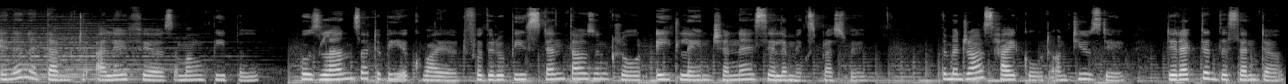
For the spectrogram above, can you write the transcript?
In an attempt to allay fears among people whose lands are to be acquired for the rupees 10,000 crore 8-lane Chennai-Salem Expressway, the Madras High Court on Tuesday directed the centre,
